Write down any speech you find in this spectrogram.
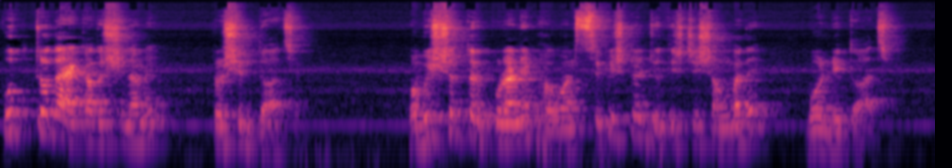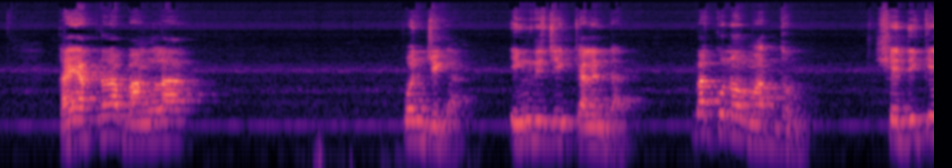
পুত্রদা একাদশী নামে প্রসিদ্ধ আছে। ভবিষ্যতের পুরাণে ভগবান শ্রীকৃষ্ণ জ্যোতিষটির সংবাদে বর্ণিত আছে। তাই আপনারা বাংলা পঞ্জিকা, ইংরেজি ক্যালেন্ডার বা কোনো মাধ্যম সেদিকে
